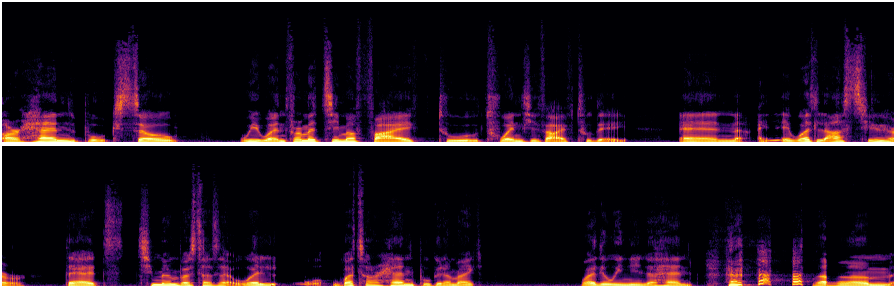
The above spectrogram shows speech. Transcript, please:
our handbook. So we went from a team of five to 25 today. And it was last year that team members like, well, what's our handbook? And I'm like, why do we need a hand? um,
